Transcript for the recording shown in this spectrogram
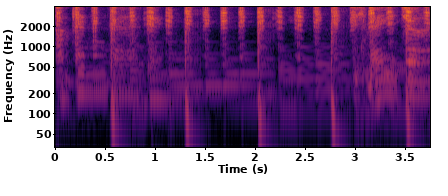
Am Ende denkt sich Major.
